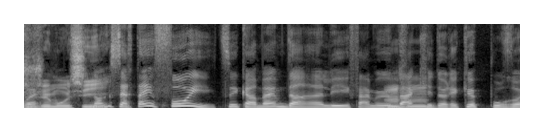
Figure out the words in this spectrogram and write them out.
Ouais. jugé moi aussi. Donc, certains fouillent, tu sais, quand même, dans les fameux Mhm. bacs de récup pour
